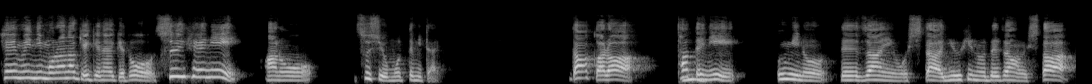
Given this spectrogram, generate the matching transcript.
平面に盛らなきゃいけないけど、水平に、あの、寿司を持ってみたい。だから、縦に海のデザインをした、夕日のデザインをした、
